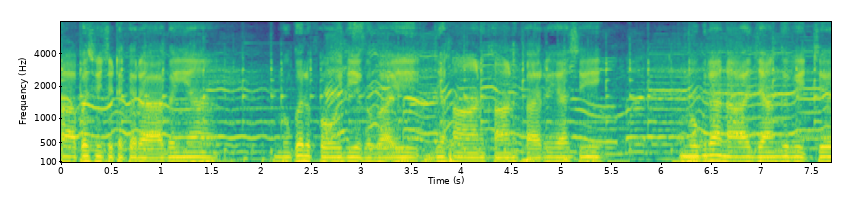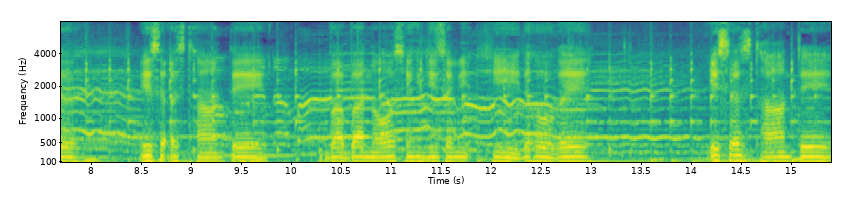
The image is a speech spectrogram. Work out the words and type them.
ਆਪਸ ਵਿੱਚ ਟਕਰਾ ਗਈਆਂ। ਮੁਗਲ ਫੌਜ ਦੀ ਅਗਵਾਈ ਜਹਾਨ ਖਾਨ ਕਰ ਰਿਹਾ ਸੀ। ਮੁਗਲਾਂ ਨਾਲ ਜੰਗ ਵਿੱਚ ਇਸ ਅਸਥਾਨ ਤੇ ਬਾਬਾ ਨੌ ਸਿੰਘ ਜੀ ਸ਼ਹੀਦ ਹੋ ਗਏ। ਇਸ ਅਸਥਾਨ ਤੇ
